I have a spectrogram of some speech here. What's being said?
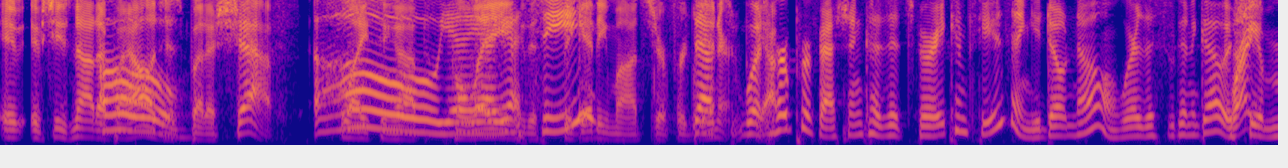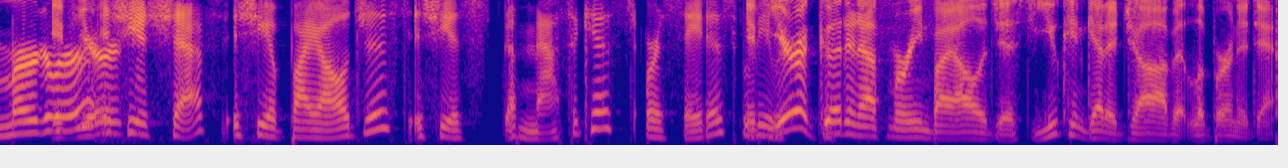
if, if she's not a Oh. biologist but a chef, slicing Oh, up, yeah, yeah, filleting yeah. the See? spaghetti monster for That's dinner. what Yeah. her profession, because it's very confusing. You don't know where this is going to go. Is she a murderer? Is she a chef? Is she a biologist? Is she a masochist or a sadist? Would If be- you're a good enough marine biologist, you can get a job at Le Bernardin.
